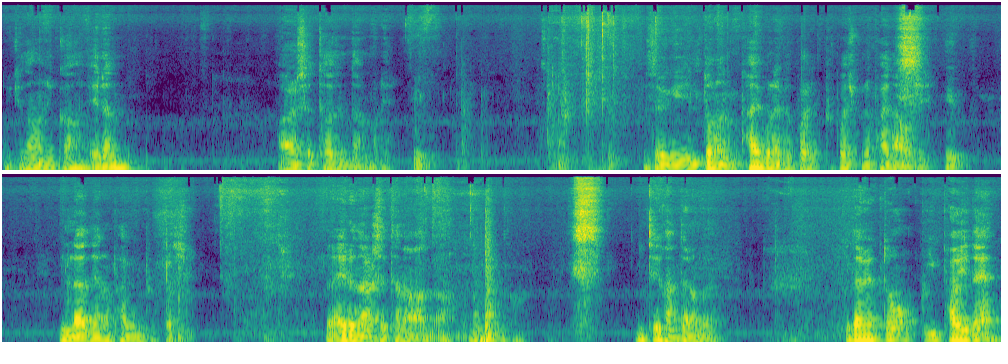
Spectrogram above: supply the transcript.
이렇게 나오니까 L은 R 세타가 된단 말이야 예. 그래서 여기 1도는 파이 분의 180, 180분의 파이 나오지 예. 1 라디안은 파이 분의 180 그래서 L은 R 세타 나왔다 되게 간단한 거야 그 다음에 또 2파이 대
